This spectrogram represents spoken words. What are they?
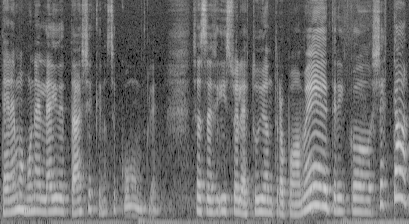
tenemos una ley de talles que no se cumple. Ya se hizo el estudio antropométrico, ya está.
